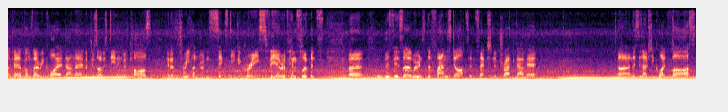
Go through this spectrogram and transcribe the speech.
Okay, I've gone very quiet down there because I was dealing with cars in a 360 degree sphere of influence. Uh, this is, uh, we're into the Pflanzgarten section of track down here. Uh, and this is actually quite fast.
